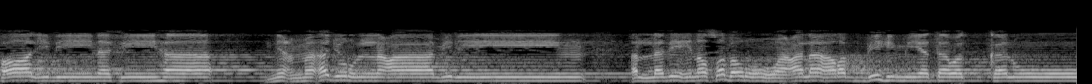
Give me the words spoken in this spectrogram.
خالدين فيها. نعم أجر العاملين الذين صبروا وعلى ربهم يتوكلون.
